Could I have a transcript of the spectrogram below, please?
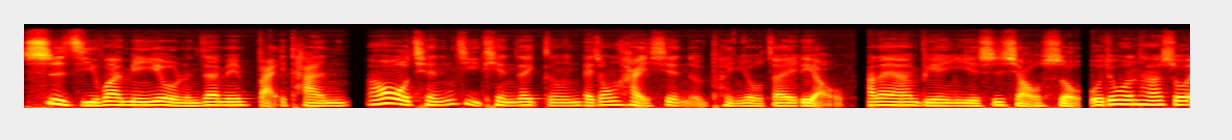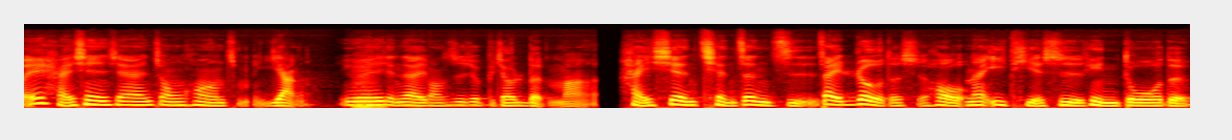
市集外面也有人在那边摆摊。然后我前几天在跟台中海线的朋友在聊，他在那边也是销售，我就问他说：“哎，海线现在状况怎么样？因为现在房子就比较冷嘛。”海线前阵子在热的时候，那议题也是挺多的。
